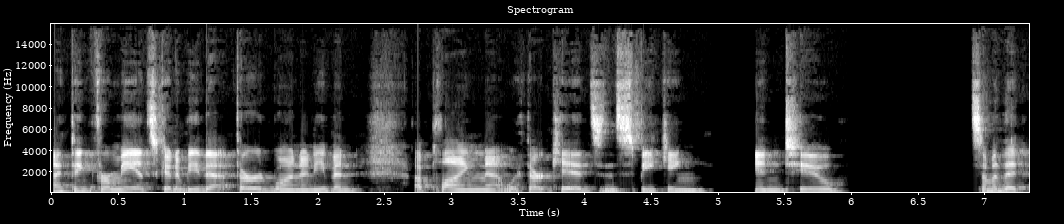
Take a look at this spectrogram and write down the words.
I think for me, it's going to be that third one and even applying that with our kids and speaking into some of the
